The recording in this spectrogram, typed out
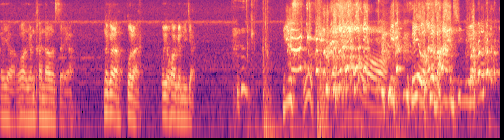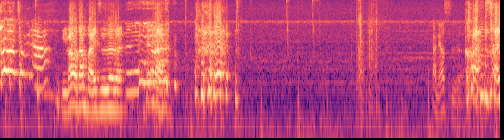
哎呀，我好像看到了谁啊？那个过来，我有话跟你讲。你哦，你你有是白痴啊？你把我当白痴对不对？过来，干你要死了！关三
